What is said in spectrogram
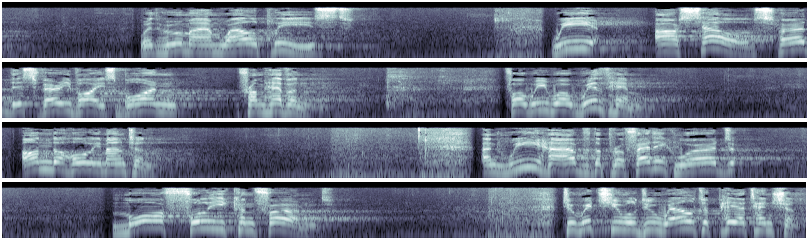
with whom I am well pleased. We ourselves heard this very voice borne from heaven, for we were with him on the holy mountain. And we have the prophetic word more fully confirmed, to which you will do well to pay attention,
